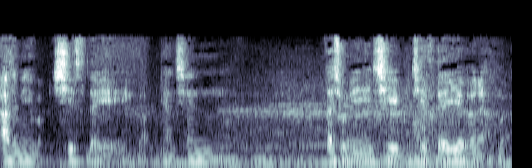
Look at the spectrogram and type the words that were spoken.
อาจจะมีแบบชีสเดย์แบบอย่างเช่น แต่ช่วงนี้ชีสชีสเดย์เยอะนะแบบ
